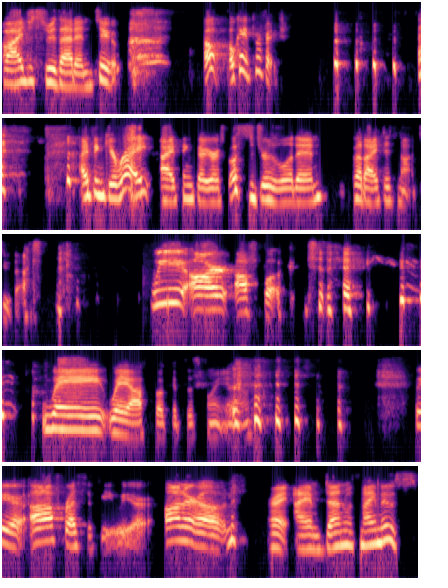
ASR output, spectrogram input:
oh, I just threw that in too. Oh, okay. Perfect. I think you're right. I think that you're supposed to drizzle it in, but I did not do that. We are off book today. Way, way off book at this point. Yeah. We are off recipe. We are on our own. All right. I am done with my mousse.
